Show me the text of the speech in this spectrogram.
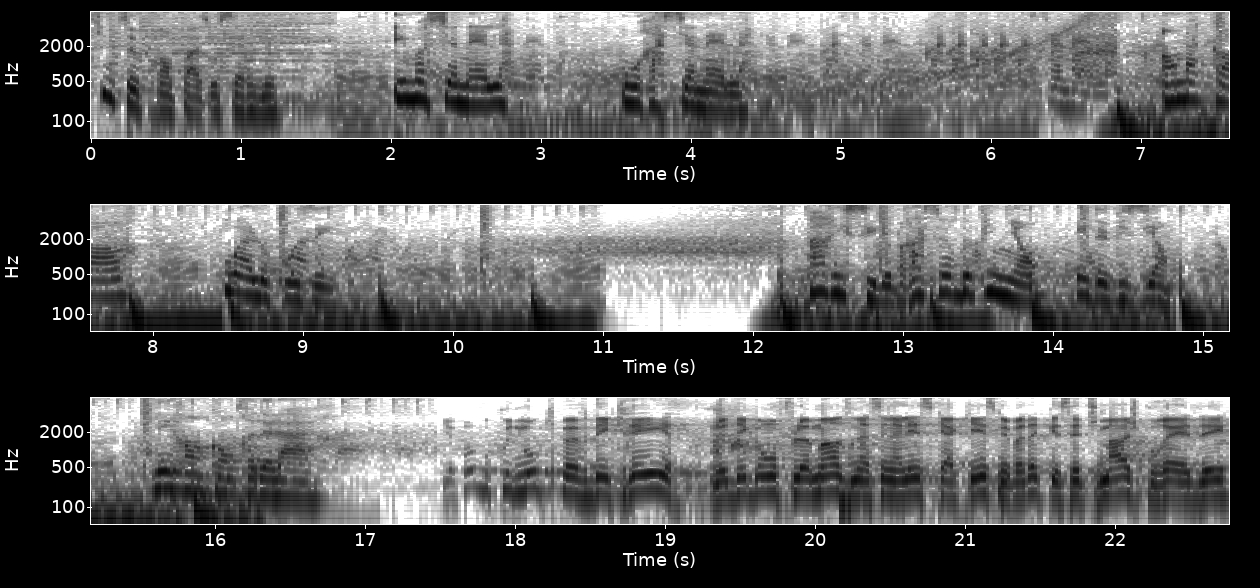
qui ne se prend pas au sérieux. Émotionnel ou rationnel. En accord ou à l'opposé. Par ici, les brasseurs d'opinion et de vision. Les rencontres de l'air. Il n'y a pas beaucoup de mots qui peuvent décrire le dégonflement du nationaliste caquiste, mais peut-être que cette image pourrait aider.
